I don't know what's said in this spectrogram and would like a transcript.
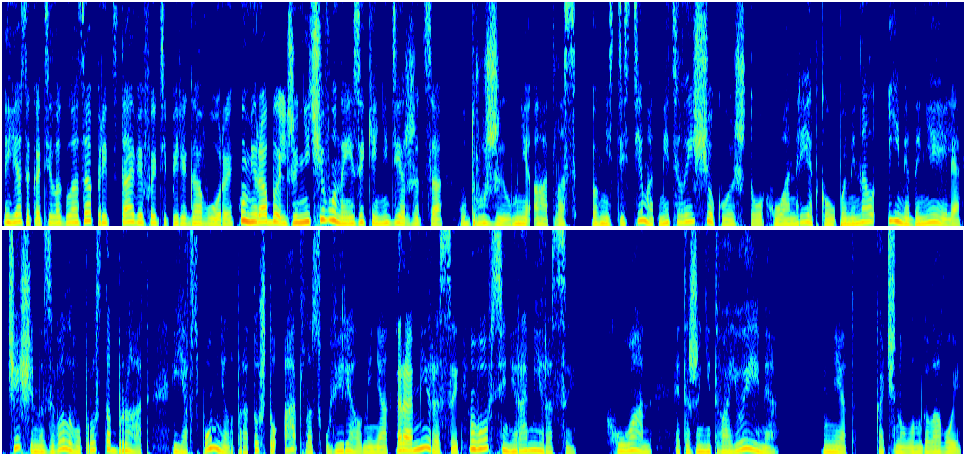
Я закатила глаза, представив эти переговоры. У Мирабель же ничего на языке не держится. Удружил мне Атлас. Вместе с тем отметила еще кое-что. Хуан редко упоминал имя Даниэля, чаще называл его просто брат. И я вспомнила про то, что Атлас уверял меня, Рамиросы вовсе не Рамиросы. «Хуан, это же не твое имя?» «Нет», — качнул он головой.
